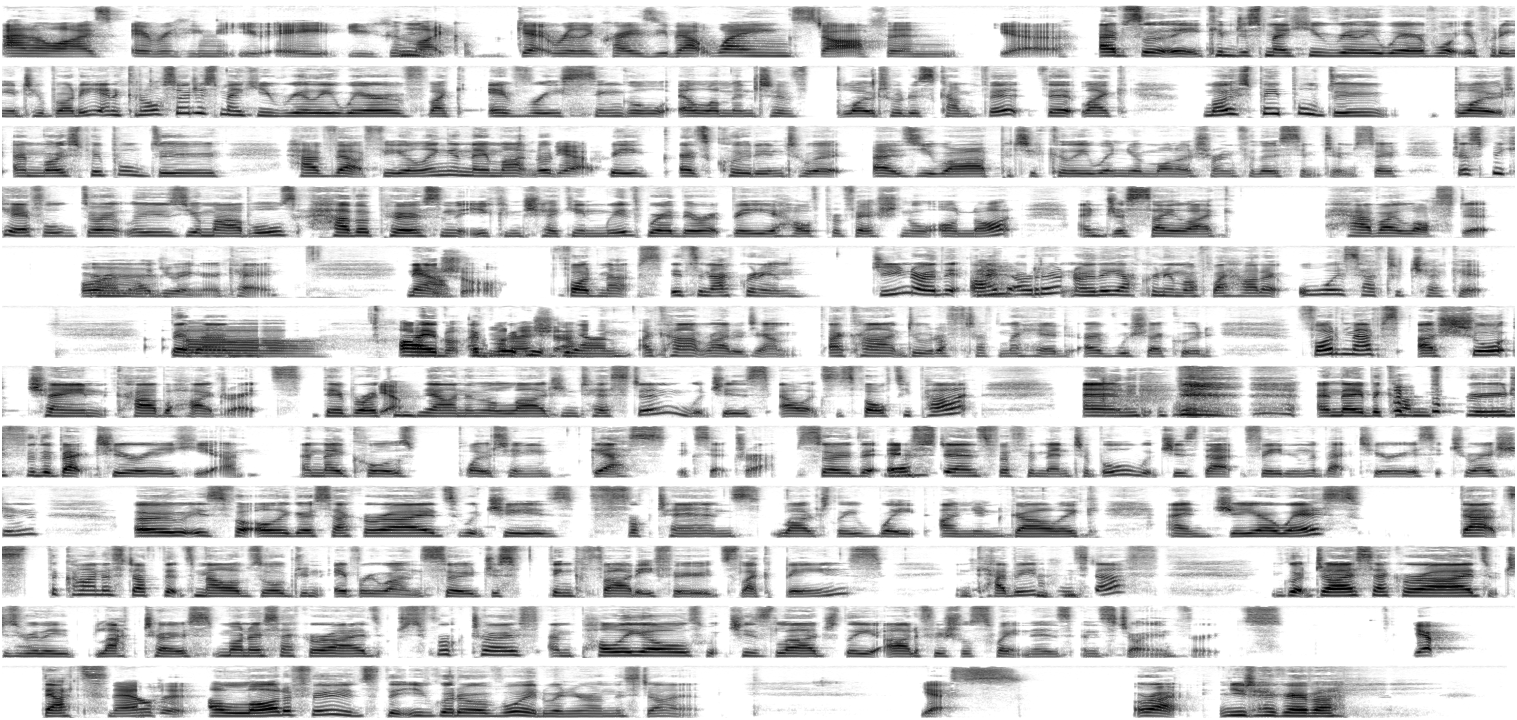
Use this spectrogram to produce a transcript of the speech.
analyze everything that you eat you can Mm. like get really crazy about weighing stuff and yeah Absolutely. It can just make you really aware of what you're putting into your body. And it can also just make you really aware of like every single element of bloat or discomfort that like most people do bloat and most people do have that feeling and they might not Yeah. be as clued into it as you are, particularly when you're monitoring for those symptoms. So just be careful. Don't lose your marbles. Have a person that you can check in with, whether it be a health professional or not, and just say like, have I lost it? Or am I Mm. doing okay? Now, for sure FODMAPs. It's an acronym. Do you know that? I, I don't know the acronym off by heart. I always have to check it. But um, Oh, I've, the I've written it down. I can't write it down. I can't do it off the top of my head. I wish I could. FODMAPs are short chain carbohydrates. They're broken down in the large intestine, which is Alex's faulty part, and and they become food for the bacteria here, and they cause bloating, gas, etc. So the F Mhm. stands for fermentable, which is that feeding the bacteria situation. O is for oligosaccharides, which is fructans, largely wheat, onion, garlic, and GOS. That's the kind of stuff that's malabsorbed in everyone. So just think farty foods like beans and cabbage and stuff. You've got disaccharides, which is really lactose, monosaccharides, which is fructose, and polyols, which is largely artificial sweeteners and stone fruits. Yep. That's nailed it a lot of foods that you've got to avoid when you're on this diet. yes All right, you take over.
